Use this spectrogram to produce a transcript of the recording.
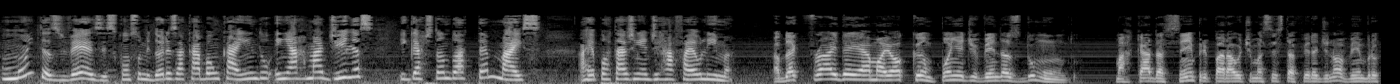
muitas vezes consumidores acabam caindo em armadilhas e gastando até mais. A reportagem é de Rafael Lima. A Black Friday é a maior campanha de vendas do mundo. Marcada sempre para a última sexta-feira de novembro,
